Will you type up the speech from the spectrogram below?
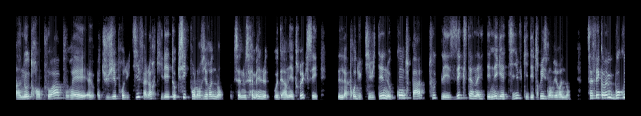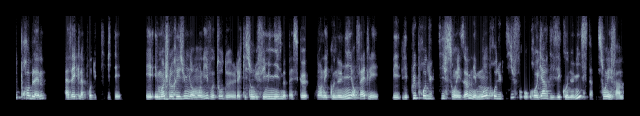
un, autre emploi pourrait être jugé productif alors qu'il est toxique pour l'environnement. Donc ça nous amène au dernier truc, c'est la productivité ne compte pas toutes les externalités négatives qui détruisent l'environnement. Ça fait quand même beaucoup de problèmes avec la productivité. Et, moi, je le résume dans mon livre autour de la question du féminisme, parce que dans l'économie, en fait, les, les, plus productifs sont les hommes, les moins productifs au regard des économistes sont les femmes.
